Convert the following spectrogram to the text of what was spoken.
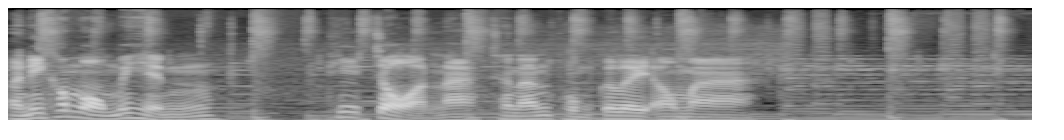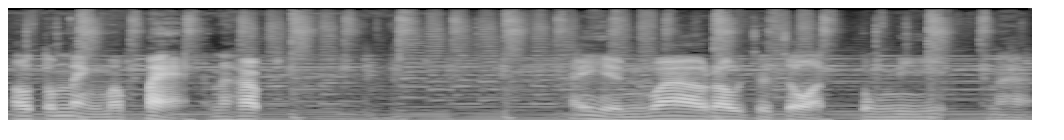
อันนี้เขามองไม่เห็นที่จอดนะ ฉะนั้นผมก็เลยเอามา เอาตำแหน่งมาแปะนะครับ ให้เห็นว่าเราจะจอดตรงนี้นะฮะ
